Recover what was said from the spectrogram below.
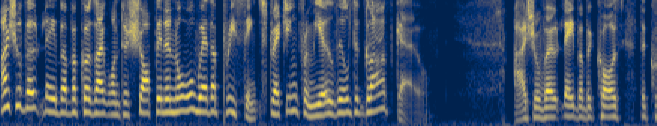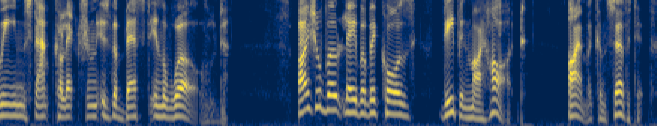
I shall vote Labour because I want to shop in an all-weather precinct stretching from Yeovil to Glasgow. I shall vote Labour because the Queen's stamp collection is the best in the world. I shall vote Labour because, deep in my heart, I am a Conservative.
